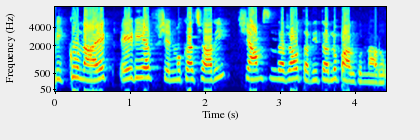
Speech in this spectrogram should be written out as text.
బిక్కు నాయక్ ఏడిఎఫ్ షణ్ముఖాచారి శ్యామ్ సుందర్రావు తదితరులు పాల్గొన్నారు.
